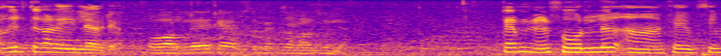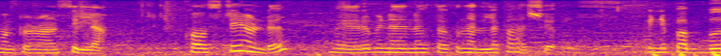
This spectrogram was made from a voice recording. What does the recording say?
അതെടുത്ത് കളയില്ല അവർ ടെർമിനൽ ഫോറിൽ ആ കെ എഫ് സി മക്ഡൊണാൾഡ്സ് ഇല്ല. കോസ്റ്റേ ഉണ്ട് വേറെ പിന്നെ അതിനകത്തൊക്കെ നല്ല കാശ്. പിന്നെ പബ്ബ്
